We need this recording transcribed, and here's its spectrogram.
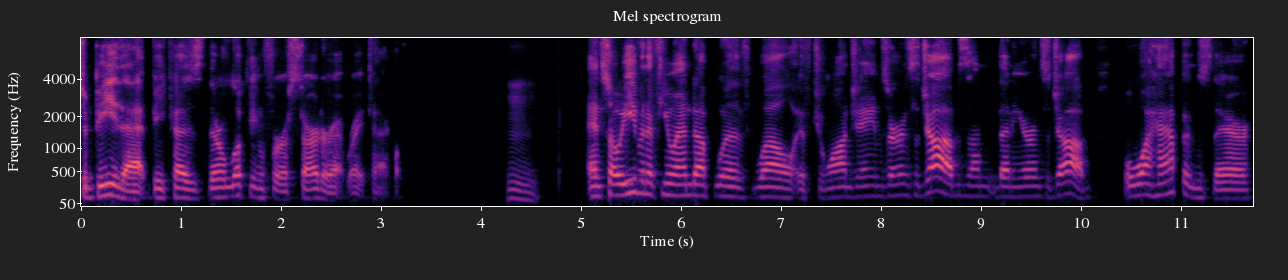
to be that because they're looking for a starter at right tackle. Hmm. And so even if you end up with, well, if Ja'Wuan James earns the jobs, then then he earns the job. Well, what happens there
